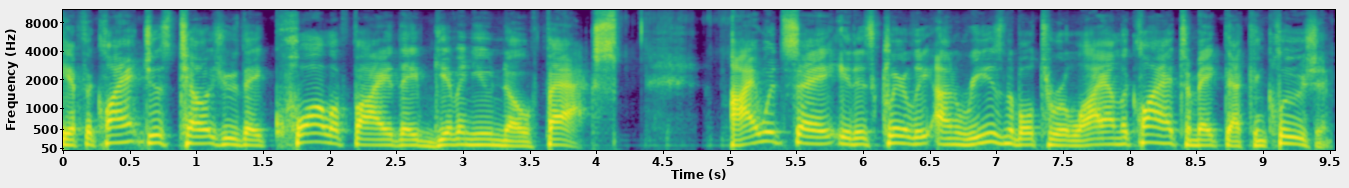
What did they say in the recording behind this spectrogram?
If the client just tells you they qualify, they've given you no facts. I would say it is clearly unreasonable to rely on the client to make that conclusion.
